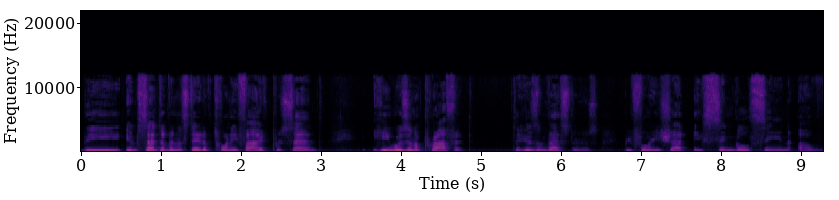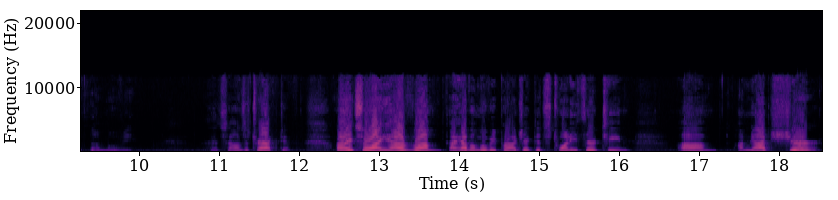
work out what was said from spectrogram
the incentive in the state of 25%, he was in a profit to his investors before he shot a single scene of the movie. That sounds attractive. All right, so I have um, I have a movie project. It's 2013. Um, I'm not sure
